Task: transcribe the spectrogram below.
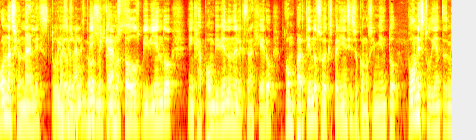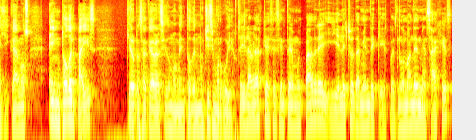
con nacionales todos mexicanos, todos viviendo en Japón, viviendo en el extranjero, compartiendo su experiencia y su conocimiento con estudiantes mexicanos en todo el país. Quiero pensar que haber sido un momento de muchísimo orgullo. Sí, la verdad es que se siente muy padre y el hecho también de que pues nos manden mensajes,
